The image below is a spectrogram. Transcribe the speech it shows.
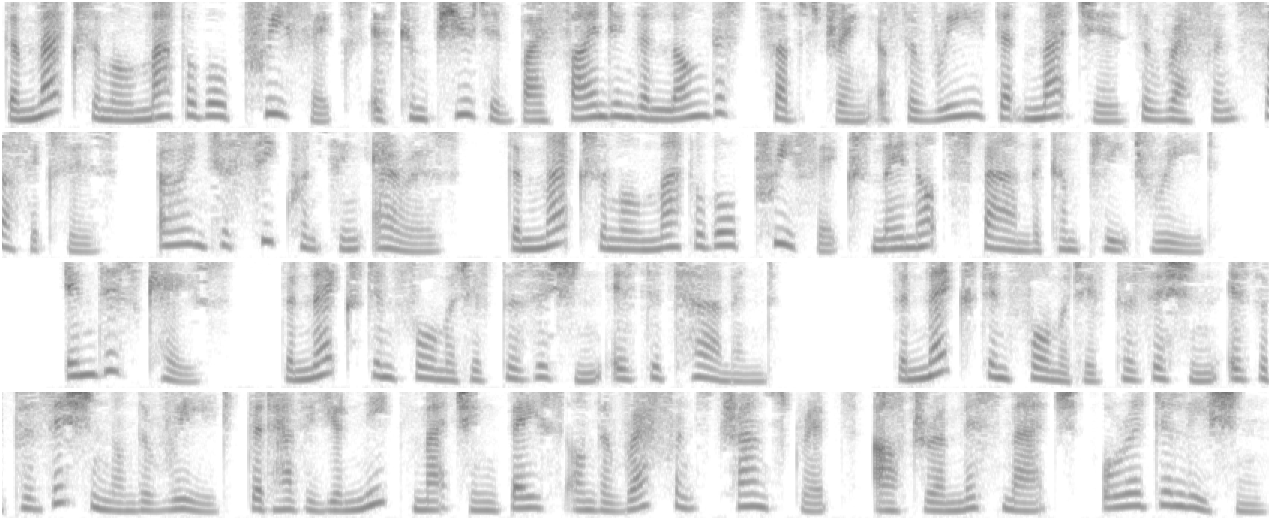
the maximal mappable prefix is computed by finding the longest substring of the read that matches the reference suffixes. Owing to sequencing errors, the maximal mappable prefix may not span the complete read. In this case, the next informative position is determined. The next informative position is the position on the read that has a unique matching base on the reference transcripts after a mismatch or a deletion.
